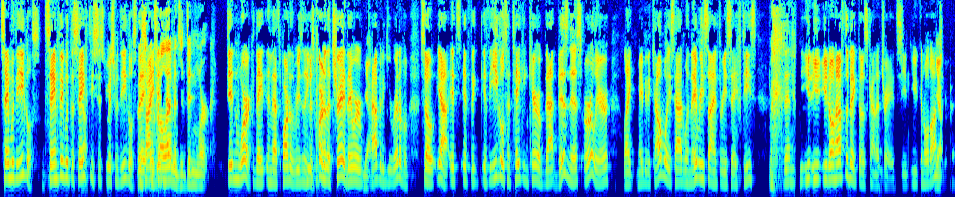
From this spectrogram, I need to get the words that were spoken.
Same with the Eagles. Same thing with the safety yeah. situation with the Eagles. They, they signed Terrell Edmunds. It didn't work. Didn't work. They and that's part of the reason he was part of the trade. They were yeah. happy to get rid of him. So yeah, it's if the if the Eagles had taken care of that business earlier, like maybe the Cowboys had when they re-signed three safeties, then you, you don't have to make those kind of trades. You you can hold on yep. to your pick.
